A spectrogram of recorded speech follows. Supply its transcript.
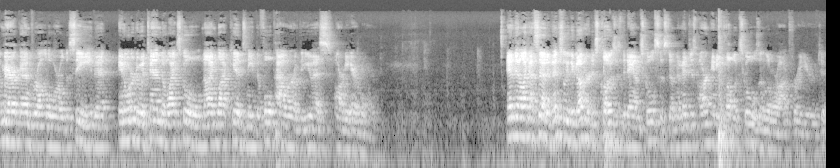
America and for all the world to see that in order to attend a white school, nine black kids need the full power of the U.S. Army Airborne. And then, like I said, eventually the governor just closes the damn school system, and there just aren't any public schools in Little Rock for a year or two.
